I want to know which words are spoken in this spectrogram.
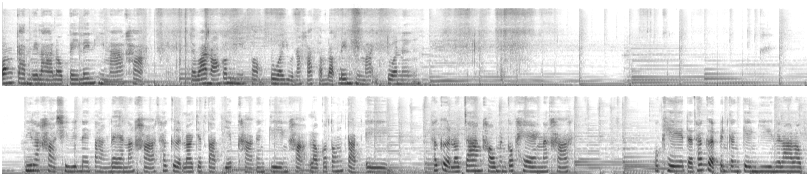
ป้องกันเวลาเราไปเล่นหิมะค่ะ แต่ว่าน้องก็มี 2 ตัวอยู่นะคะสำหรับเล่นหิมะอีกตัวหนึ่งนี่ละค่ะชีวิตในต่างแดนนะคะ ถ้าเกิดเราจะตัดเย็บขากางเกงค่ะ เราก็ต้องตัดเอง ถ้าเกิดเราจ้างเขามันก็แพงนะคะ โอเค แต่ถ้าเกิดเป็นกางเกงยีนเวลาเราไป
